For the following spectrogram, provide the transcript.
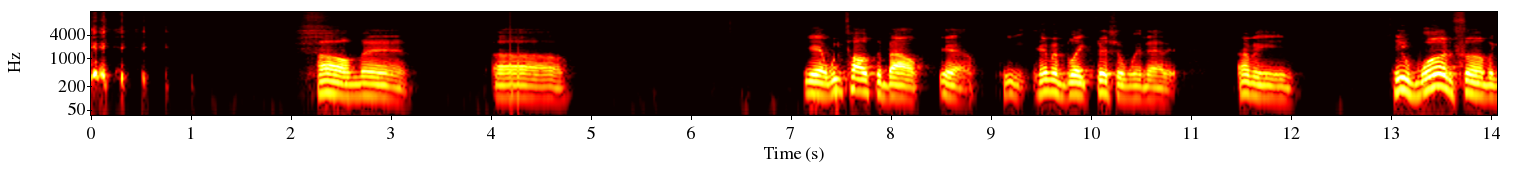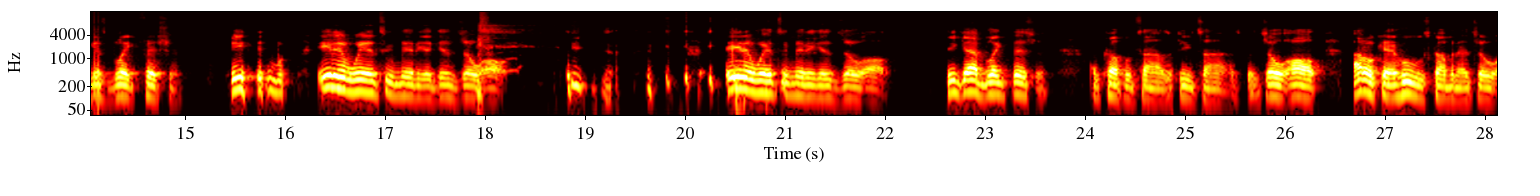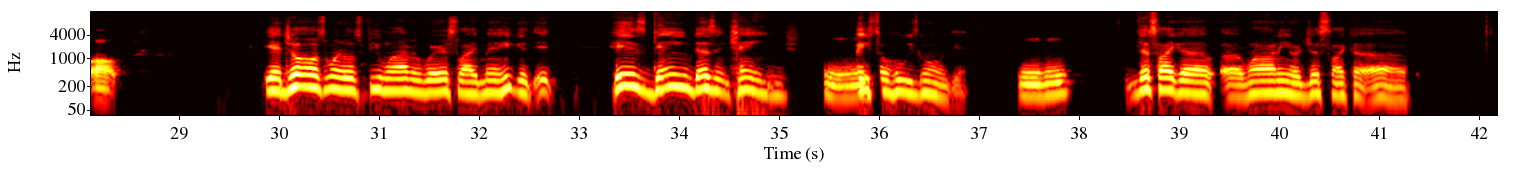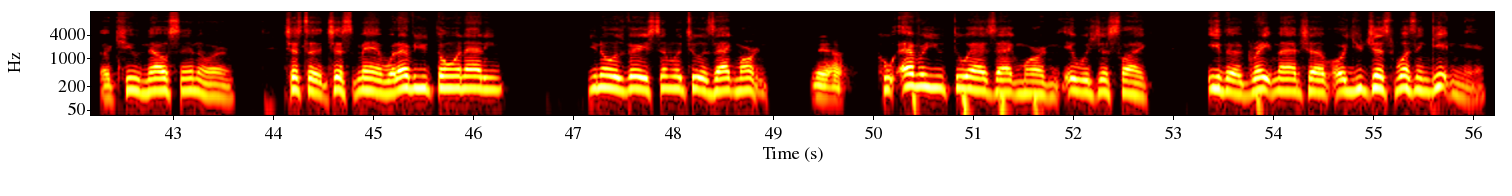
Oh man. Uh yeah, we talked about yeah, he him and Blake Fisher went at it. I mean, he won some against Blake Fisher. He didn't, he didn't win too many against Joe Alt. He didn't win too many against Joe Alt. He got Blake Fisher a couple times, a few times, but Joe Alt, I don't care who's coming at Joe Alt. Yeah, Joe is one of those few linemen where it's like, man, he could it his game doesn't change Mhm, based on who he's going against. Mhm. Just like a, a Ronnie or just like a, a a Q Nelson or just a just man, whatever you throwing at him, you know, it's very similar to a Zach Martin. Yeah. Whoever you threw at Zach Martin, it was just like either a great matchup or you just wasn't getting there.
